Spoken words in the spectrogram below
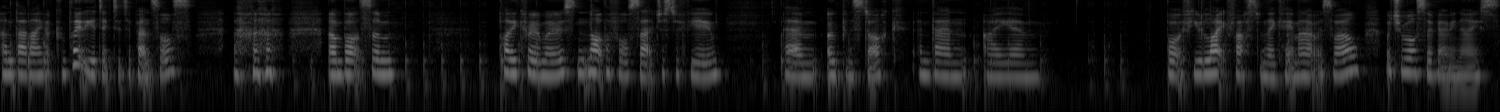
and then I got completely addicted to pencils and bought some polychromos, not the full set, just a few, um, open stock. And then I um, bought a few Lightfast when they came out as well, which are also very nice.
